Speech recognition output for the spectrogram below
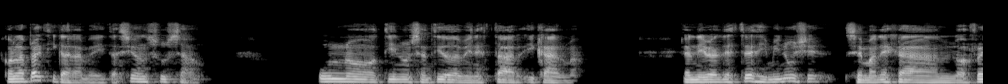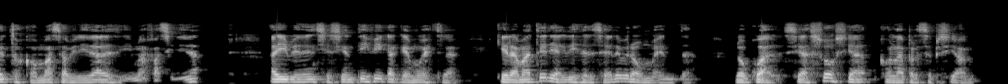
Con la práctica de la meditación, Susan, uno tiene un sentido de bienestar y calma. El nivel de estrés disminuye, se manejan los retos con más habilidades y más facilidad. Hay evidencia científica que muestra que la materia gris del cerebro aumenta, lo cual se asocia con la percepción,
